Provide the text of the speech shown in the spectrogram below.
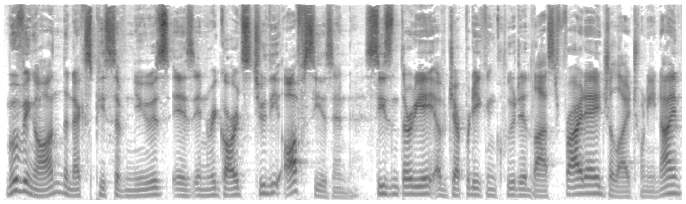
Moving on, the next piece of news is in regards to the off season. Season 38 of Jeopardy concluded last Friday, July 29th,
